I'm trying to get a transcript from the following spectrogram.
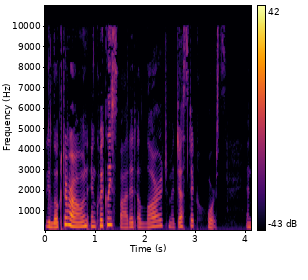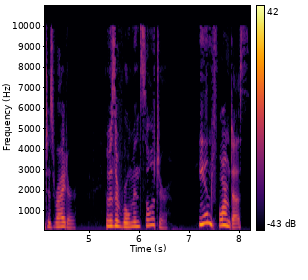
We looked around and quickly spotted a large, majestic horse and his rider. It was a Roman soldier. He informed us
